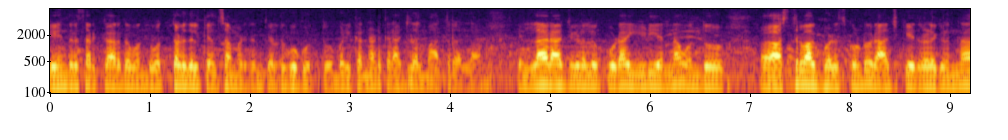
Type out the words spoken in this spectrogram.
ಕೇಂದ್ರ ಸರ್ಕಾರದ ಒಂದು ಒತ್ತಡದಲ್ಲಿ ಕೆಲಸ ಮಾಡಿದೆ ಅಂತ ಎಲ್ರಿಗೂ ಗೊತ್ತು. ಬರೀ ಕರ್ನಾಟಕ ರಾಜ್ಯದಲ್ಲಿ ಮಾತ್ರ ಅಲ್ಲ, ಎಲ್ಲ ರಾಜ್ಯಗಳಲ್ಲೂ ಕೂಡ ಇಡಿಯನ್ನು ಒಂದು ಅಸ್ತ್ರವಾಗಿ ಬಳಸ್ಕೊಂಡು ರಾಜಕೀಯ ಎದುರುಗಳನ್ನು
